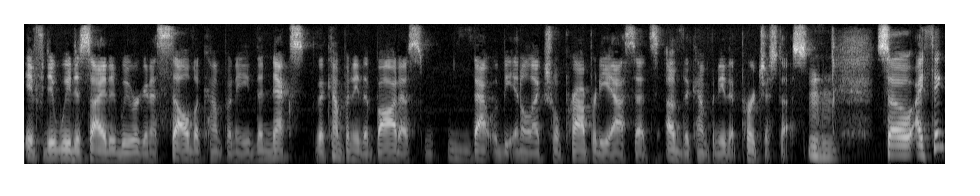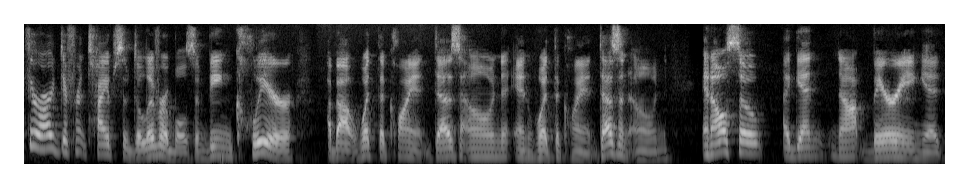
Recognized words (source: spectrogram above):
if we decided we were going to sell the company the next the company that bought us that would be intellectual property assets of the company that purchased us mm-hmm. so i think there are different types of deliverables and being clear about what the client does own and what the client doesn't own and also again not burying it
